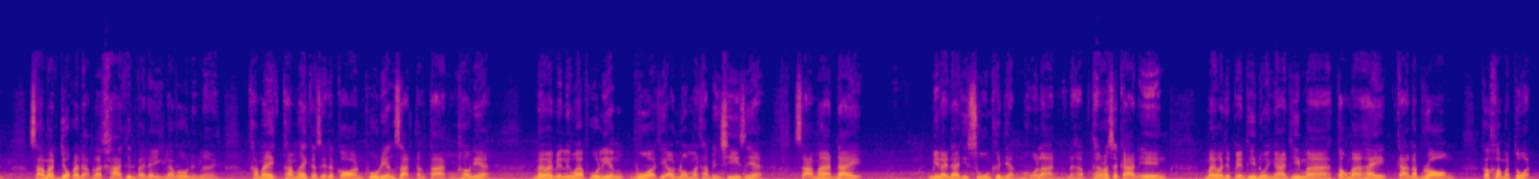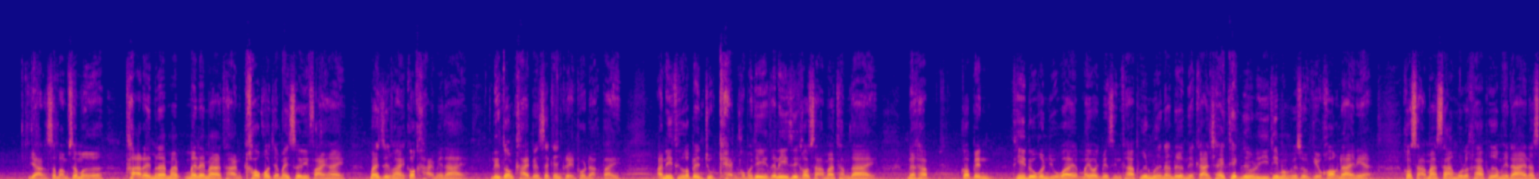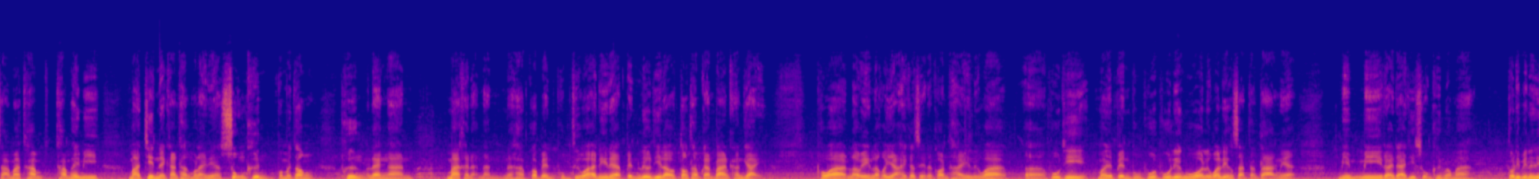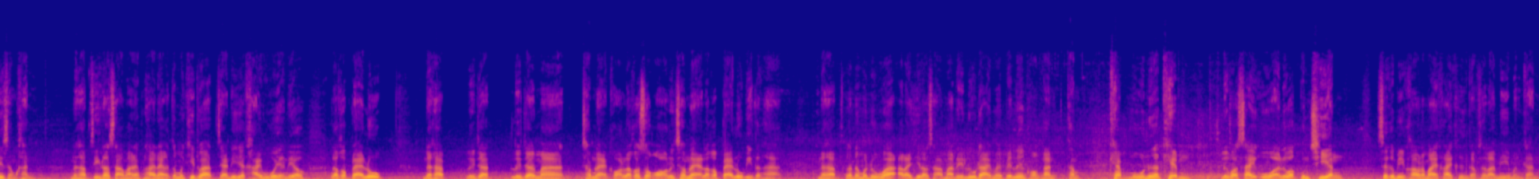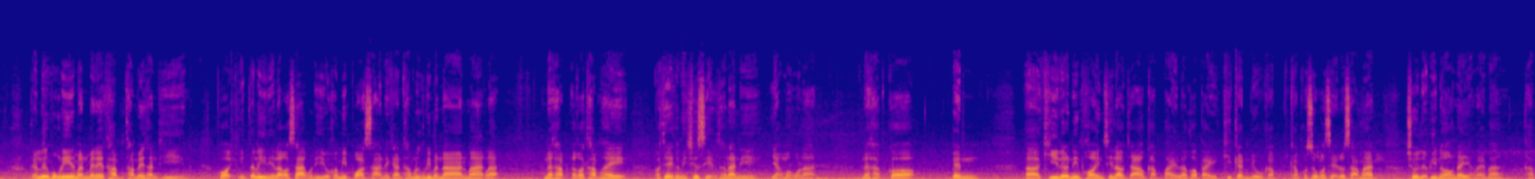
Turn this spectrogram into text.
สามารถยกระดับราคาขึ้นไปได้อีกเลเวลหนึ่งเลยทำให้ทำให้เกษตรกรผู้เลี้ยงสัตว์ต่าง ๆ ของเขาเนี่ยไม่ว่าเป็นหรือว่าผู้เลี้ยงวัวที่เอานมมาทำเป็นชีสเนี่ยสามารถได้มีรายได้ที่สูงขึ้นอย่างมโหฬารนะครับ ทางราชการเองไม่ว่าจะเป็นที่หน่วยงานที่มาต้องมาให้การรับรอง ก็เข้ามาตรวจอย่างสม่ำเสมอ ถ้าอะไรไม่ได้มาไม่ได้มาตรฐานเขาก็จะไม่เซอร์ติฟายให้ ไม่เซอร์ติฟายก็ขายไม่ได้ หรือต้องขายเป็น second grade product ไป อันนี้ถือว่าเป็นจุดแข็งของประเทศอิตาลีที่เขาสามารถทำได้นะครับ ก็เป็นที่รู้กันอยู่ว่าไม่ว่าจะเป็นสินค้าพื้นเมืองดั้งเดิมเนี่ยการใช้เทคโนโลยีที่มันเป็นส่วนเกี่ยวข้องได้เนี่ยเขาสามารถสร้างมูลค่าเพิ่มให้ได้ และสามารถทำทำให้มีมาจิ้นในการทำกำไรเนี่ยสูงขึ้น เพราะไม่ต้องพึ่งแรงงานมากขนาดนั้นนะครับ ก็เป็นผมถือว่าอันนี้เนี่ยเป็นเรื่องที่เราต้องทำการบ้านครั้งใหญ่ เพราะว่าเราเองเราก็อยากให้เกษตรกรไทยหรือว่าผู้ที่ไม่ว่าจะเป็นผู้ผู้ผู้เลี้ยงวัว หรือว่าเลี้ยงสัตว์ต่างๆเนี่ยมีมีรายได้ที่สูงขึ้นมากๆ ตัวนี้เป็นเรื่องที่สำคัญนะครับสิ่งที่เราสามารถแอพพลายได้ก็ต้องมาคิดว่าแทนที่จะขายวัวอย่างเดียว เราก็แปรรูปนะครับหรือจะหรือจะมาชำแหละก่อนแล้วก็ส่งออกหรือชำแหละแล้วก็แปรรูปอีกต่างหากนะครับก็ต้องมาดูว่าอะไรที่เราสามารถเรียนรู้ได้ไม่เป็นเรื่องของการทำแคบหมูเนื้อเค็ม หรือว่าไส้อั่วหรือว่ากุนเชียง ซึ่งก็มีความละไม้คล้ายคลึงกับซาลามี่เหมือนกัน แต่เรื่องพวกนี้มันไม่ได้ทำทำได้ทันที เพราะอิตาลีนี่เราก็ทราบกันดีอยู่เขามีประวัติศาสตร์ในการทำเรื่องพวกนี้มานานมากแล้วนะครับแล้วก็ทำให้ประเทศเขามีชื่อเสียงทางด้านนี้อย่างมโหฬารนะครับ ก็เป็นเอ่อ key learning point ที่เราจะเอากลับไป แล้วก็ไปคิดกันอยู่กับกับกระทรวงเกษตรว่าสามารถช่วยเหลือพี่น้องได้อย่างไรบ้างครับ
